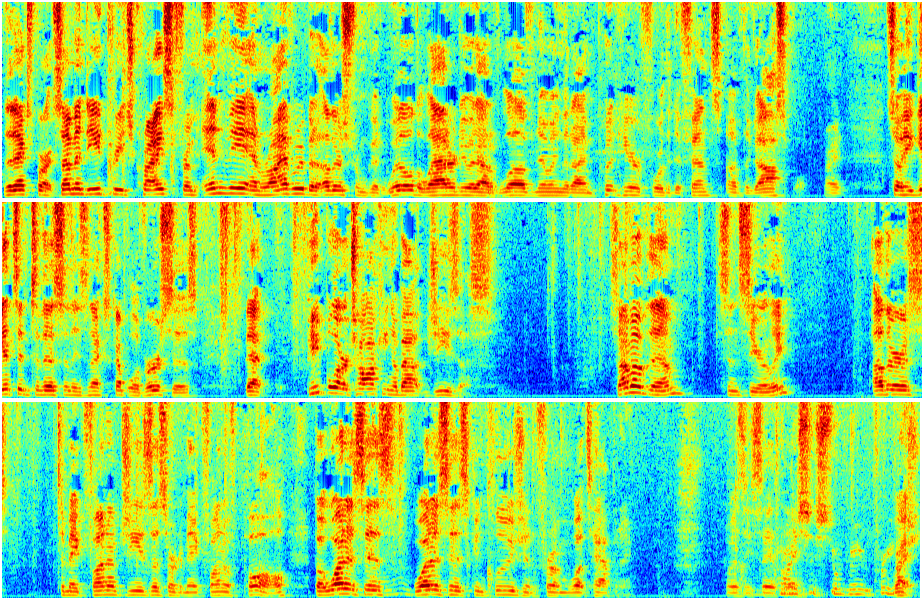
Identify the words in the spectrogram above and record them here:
The next part. Some indeed preach Christ from envy and rivalry, but others from goodwill. The latter do it out of love, knowing that I am put here for the defense of the gospel. Right? So he gets into this in these next couple of verses that people are talking about Jesus. Some of them sincerely, others to make fun of Jesus or to make fun of Paul. But what is his what is his conclusion from what's happening? What does he say at the end? Christ is still being preached. Right.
